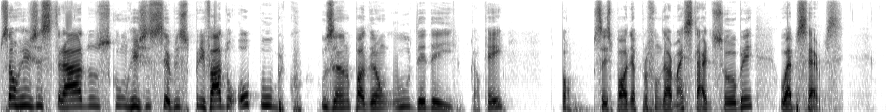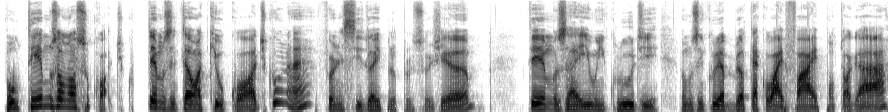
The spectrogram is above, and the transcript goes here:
são registrados com registro de serviço privado ou público, usando o padrão UDDI, tá ok? Bom, vocês podem aprofundar mais tarde sobre Web Service. Voltemos ao nosso código. Temos então aqui o código, né, fornecido aí pelo professor Jean. Temos aí o include, vamos incluir a biblioteca wi-fi.h,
